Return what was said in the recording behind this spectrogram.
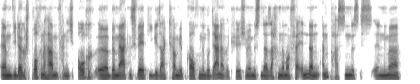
ähm, die da gesprochen haben, fand ich auch äh, bemerkenswert, die gesagt haben, wir brauchen eine modernere Kirche, wir müssen da Sachen nochmal verändern, anpassen. Das ist äh, nimmer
